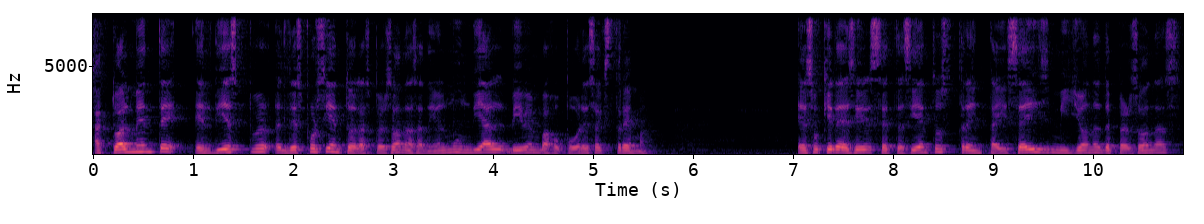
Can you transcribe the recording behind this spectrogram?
actualmente el 10%, el 10 de las personas a nivel mundial viven bajo pobreza extrema? Eso quiere decir 736 millones de personas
